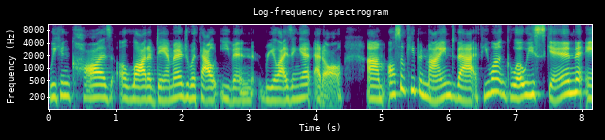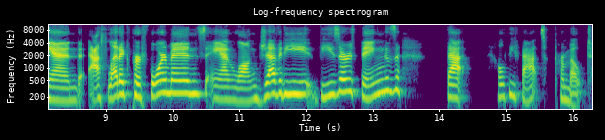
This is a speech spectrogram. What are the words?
we can cause a lot of damage without even realizing it at all. Um, also, keep in mind that if you want glowy skin and athletic performance and longevity, these are things that healthy fats promote.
